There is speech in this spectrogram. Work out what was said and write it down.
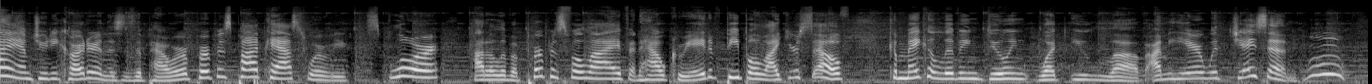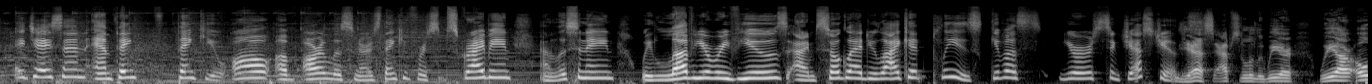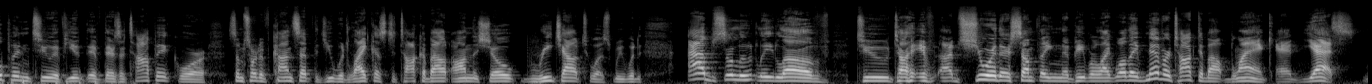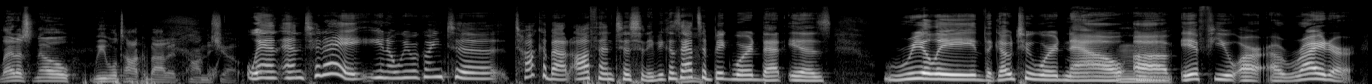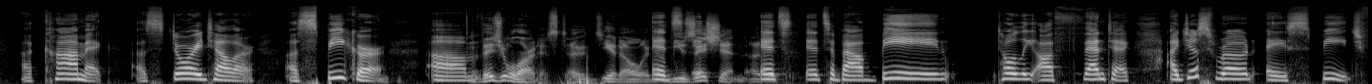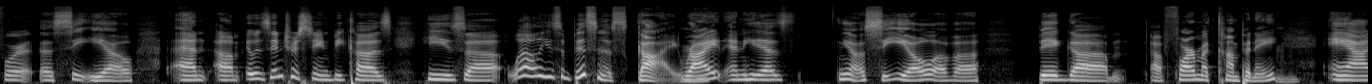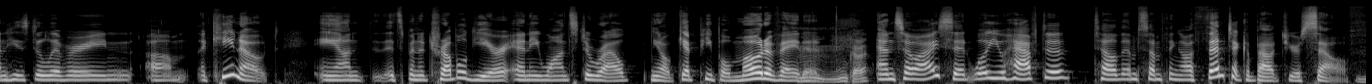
Hi, I'm Judy Carter, and this is the Power of Purpose podcast where we explore how to live a purposeful life and how creative people like yourself can make a living doing what you love. I'm here with Jason. Woo! Hey, Jason, and thank thank you all of our listeners. Thank you for subscribing and listening. We love your reviews. I'm so glad you like it. Please give us your suggestions. Yes, absolutely. We are we are open to if you if there's a topic or some sort of concept that you would like us to talk about on the show, reach out to us. We would absolutely love to talk if I'm sure there's something that people are like, well, they've never talked about blank and yes, let us know. We will talk about it on the show. When and today, you know, we were going to talk about authenticity because that's Mm. a big word that is really the go-to word now Mm. of if you are a writer, a comic, a storyteller, a speaker. a visual artist, uh, you know, a Um, musician. uh, It's it's about being totally authentic. I just wrote a speech for a CEO, and um, it was interesting because he's uh, well, he's a business guy, right? And he has you know CEO of a big um, a pharma company, and he's delivering um, a keynote. And it's been a troubled year, and he wants to rile, you know, get people motivated. Mm, okay. And so I said, well, you have to tell them something authentic about yourself.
